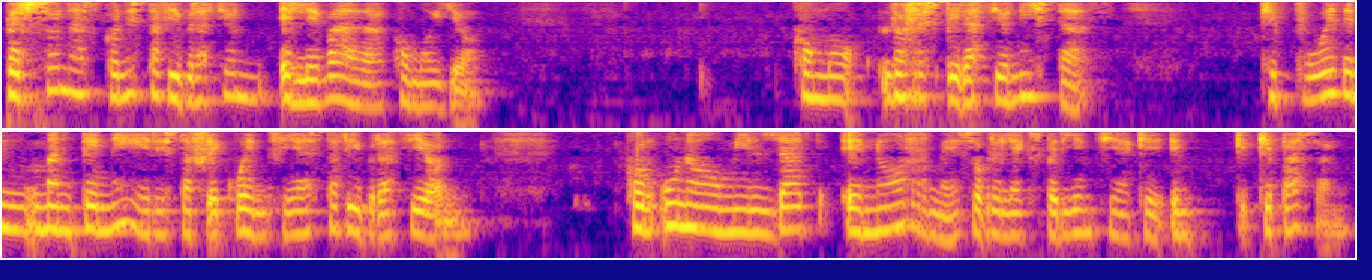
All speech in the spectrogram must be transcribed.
personas con esta vibración elevada como yo, como los respiracionistas, que pueden mantener esta frecuencia, esta vibración, con una humildad enorme sobre la experiencia que, que, pasan.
